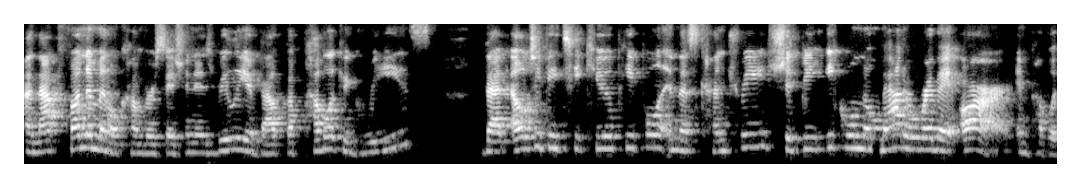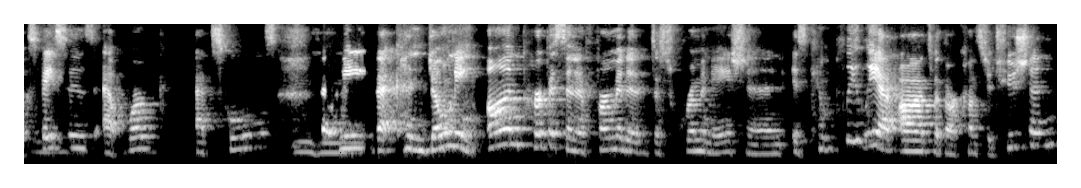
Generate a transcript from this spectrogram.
And that fundamental conversation is really about the public agrees that LGBTQ people in this country should be equal no matter where they are in public mm-hmm. spaces, at work, at schools. Mm-hmm. That we that condoning on purpose and affirmative discrimination is completely at odds with our constitution,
